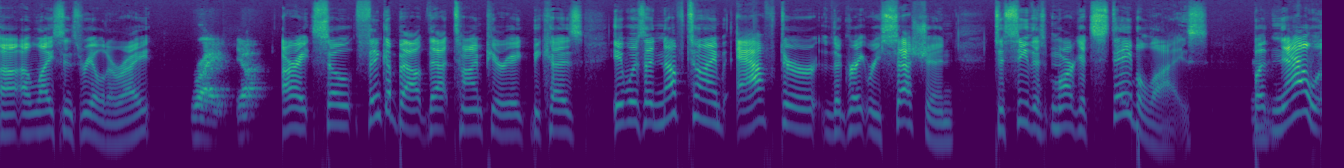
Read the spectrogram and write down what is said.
uh, a licensed realtor, right? Right. Yep. All right. So think about that time period because it was enough time after the Great Recession to see the market stabilize. but mm-hmm. now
